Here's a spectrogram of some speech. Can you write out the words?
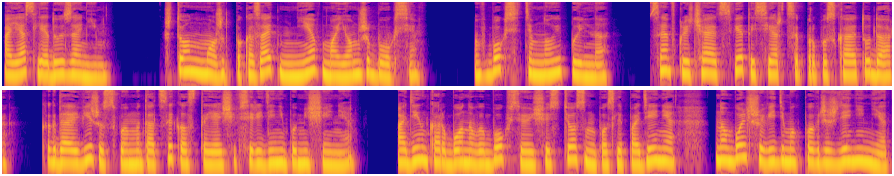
а я следую за ним. Что он может показать мне в моем же боксе? В боксе темно и пыльно. Сэм включает свет, и сердце пропускает удар, когда я вижу свой мотоцикл, стоящий в середине помещения. Один карбоновый бок все еще стесан после падения, но больше видимых повреждений нет,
